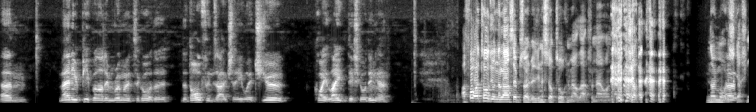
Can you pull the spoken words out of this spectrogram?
Um, many people had him rumoured to go to the, the Dolphins, actually, which you quite liked, Disco, didn't you? I thought I told you on the last episode we are going to stop talking about that from now on. So no more Uh, discussion.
